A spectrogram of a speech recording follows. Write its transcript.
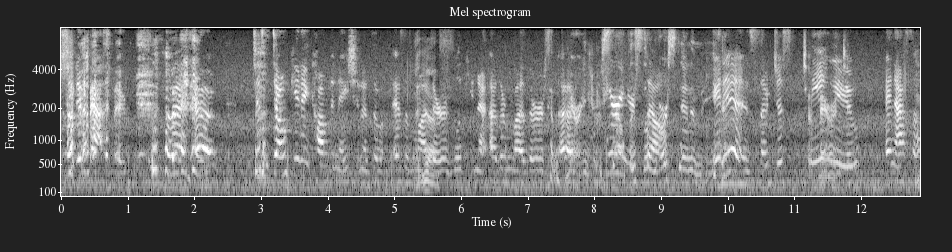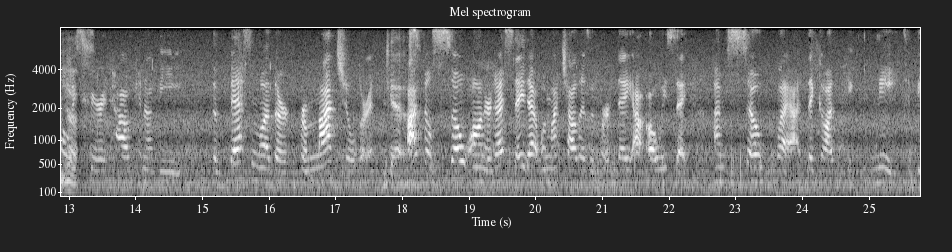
She did fast food. But um, just don't get in combination as a, as a mother, Yes. looking at other mothers, uh, Comparing, comparing yourself is the worst enemy. It is. So just To be you and ask the Holy Yes. Spirit, how can I be the best mother for my children? Yes. I feel so honored. I say that when my child has a birthday. I always say, I'm so glad that God picked me to be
